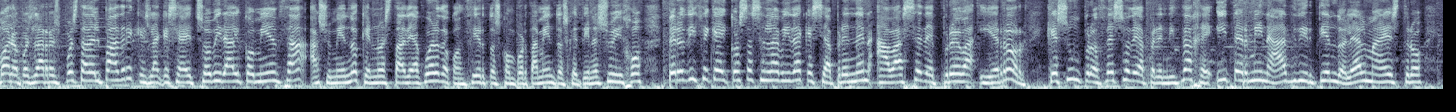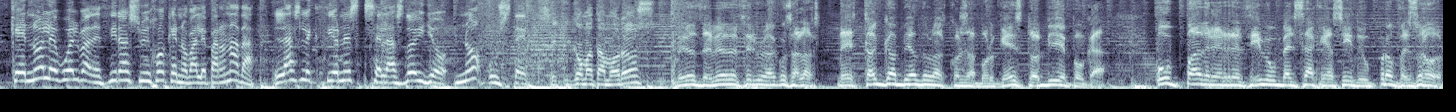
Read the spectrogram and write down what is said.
Bueno, pues la respuesta del padre, que es la que se ha hecho viral, comienza asumiendo que no está de acuerdo con ciertos comportamientos que tiene su hijo, pero dice que hay cosas en la vida que se aprenden a base de prueba y error, que es un proceso de aprendizaje y termina advirtiéndole al maestro que no le vuelva a decir a su hijo que no vale para nada. Las lecciones se las doy yo, no usted. Psíquico Matamoros. Pero te voy a decir una cosa, las, me están cambiando las cosas porque esto en mi época un padre recibe un mensaje así de un profesor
